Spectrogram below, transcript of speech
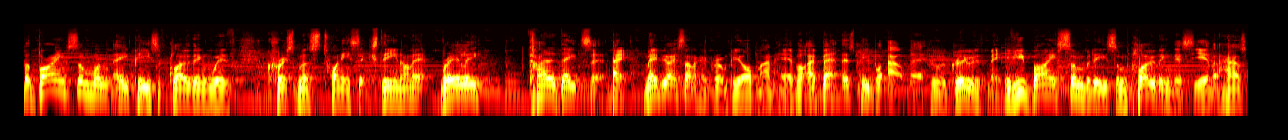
But buying someone a piece of clothing with Christmas 2016 on it, really? Kind of dates it. Hey, maybe I sound like a grumpy old man here, but I bet there's people out there who agree with me. If you buy somebody some clothing this year that has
